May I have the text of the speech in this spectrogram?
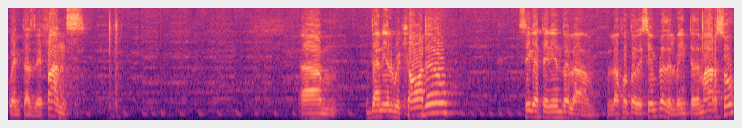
cuentas de fans. Daniel Ricciardo sigue teniendo la, foto de siempre del 20 de marzo.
